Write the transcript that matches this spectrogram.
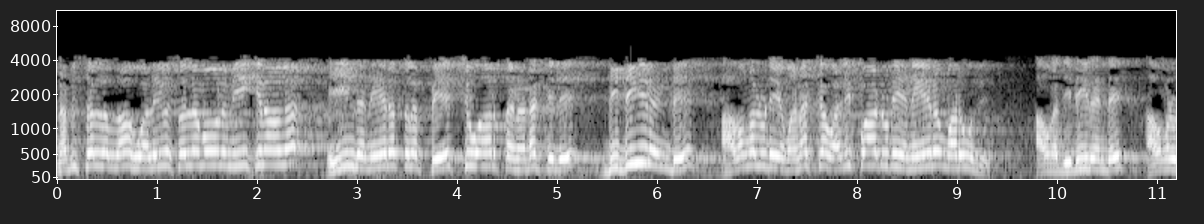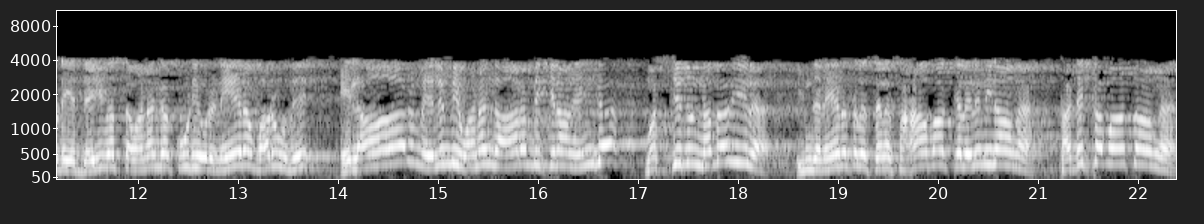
நபிசல்லாஹு அலைவ செல்லமோனு மீக்கிறாங்க இந்த நேரத்துல பேச்சுவார்த்தை நடக்குது. திடீரென்று அவங்களுடைய வணக்க வழிபாடுடைய நேரம் வருவது. அவங்க திடீரென்று அவங்களுடைய தெய்வத்தை வணங்கக்கூடிய ஒரு நேரம் வருவது. எல்லாரும் எலும்பி வணங்க ஆரம்பிக்கிறாங்க. எங்க? மஸ்ஜிது நபவியில இந்த நேரத்துல சில சஹாபாக்கள் எழுமினாங்க தடுக்க மாட்டாங்க.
